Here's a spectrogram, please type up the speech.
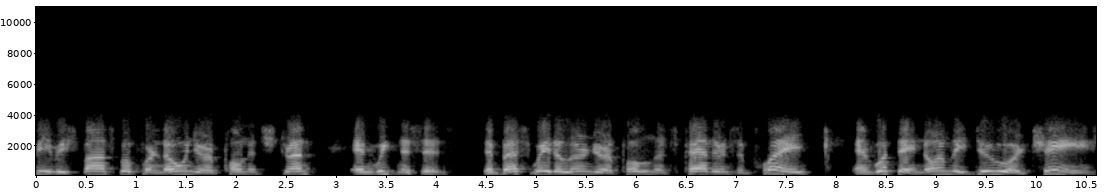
be responsible for knowing your opponent's strengths and weaknesses. The best way to learn your opponent's patterns of play and what they normally do or change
